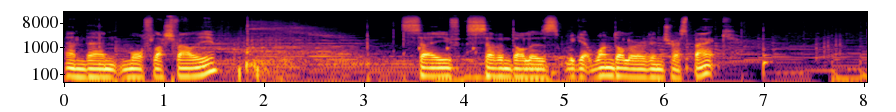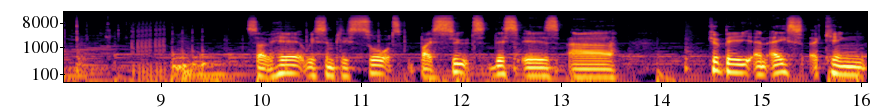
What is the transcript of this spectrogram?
And then more flush value. Save $7. We get $1 of interest back. So here we simply sort by suit. This is uh, could be an ace, a king,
